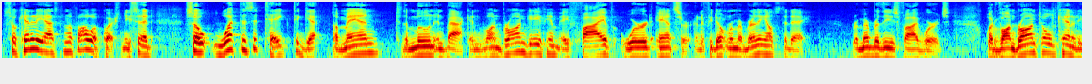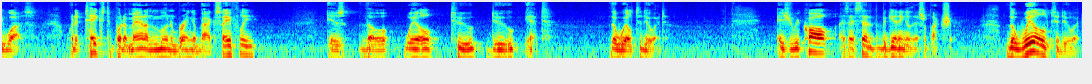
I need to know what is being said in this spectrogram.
So Kennedy asked him the follow-up question. He said, so what does it take to get a man to the moon and back? And von Braun gave him a five-word answer. And if you don't remember anything else today, remember these five words. What von Braun told Kennedy was, what it takes to put a man on the moon and bring him back safely is the will to do it. The will to do it. As you recall, as I said at the beginning of this lecture, the will to do it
